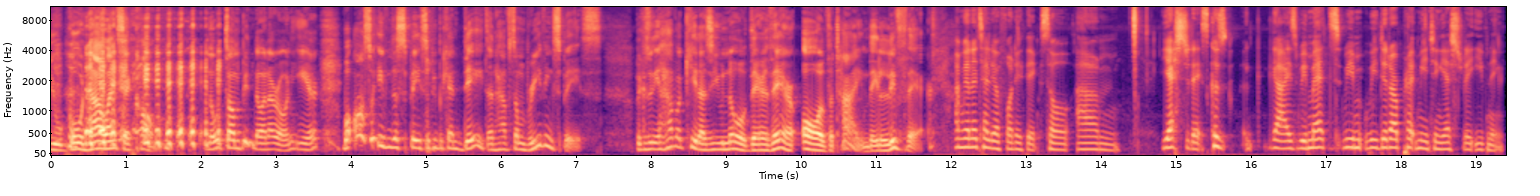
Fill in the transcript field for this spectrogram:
You go now and say, come. no thumping down around here. But also even the space so people can date and have some breathing space. Because when you have a kid, as you know, they're there all the time. They live there. I'm gonna tell you a funny thing. So um, yesterday, because guys, we met, we we did our prep meeting yesterday evening,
